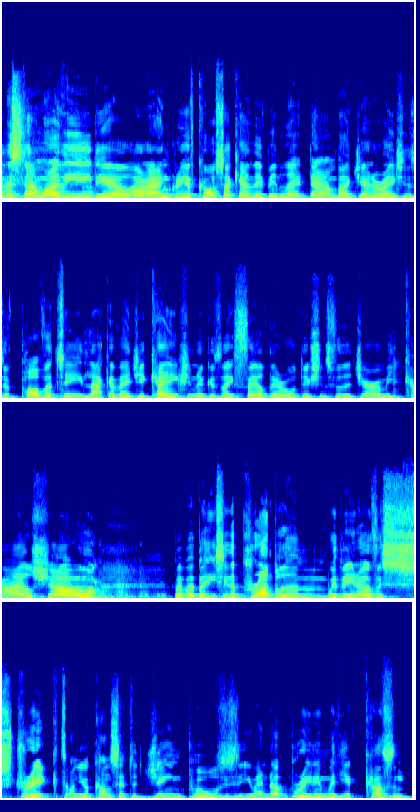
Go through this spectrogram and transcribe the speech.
understand why the EDL are angry. Of course I can. They've been let down by generations of poverty, lack of education, because they failed their auditions for the Jeremy Kyle show. But, but, but you see, the problem with being over strict on your concept of gene pools is that you end up breeding with your cousin.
